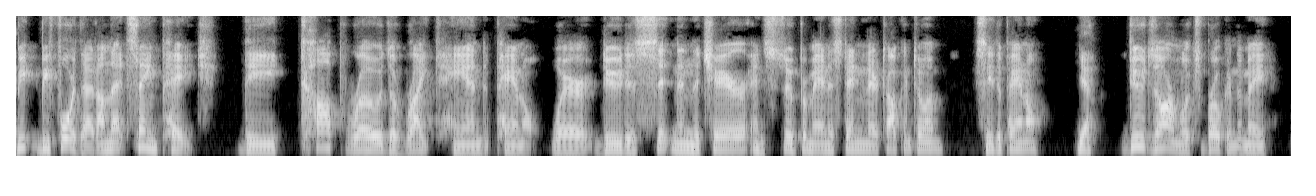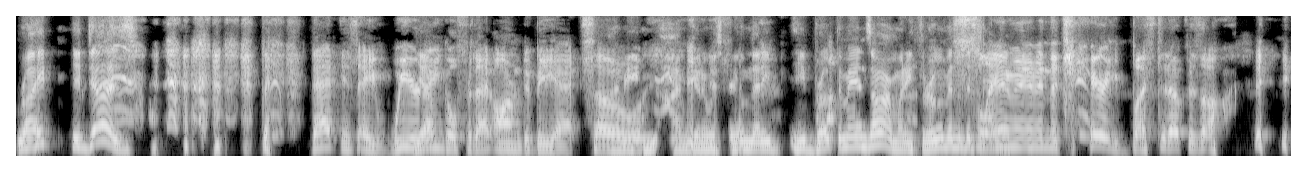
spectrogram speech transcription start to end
be- before that, on that same page, the top row, the right hand panel, where dude is sitting in the chair and Superman is standing there talking to him. See the panel? Yeah. Dude's arm looks broken to me. right? It does. that is a weird Yep. angle for that arm to be at. So I mean, I'm going to assume that he he broke the man's arm when he threw him into the chair. slamming him in the chair, he busted up his arm. It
